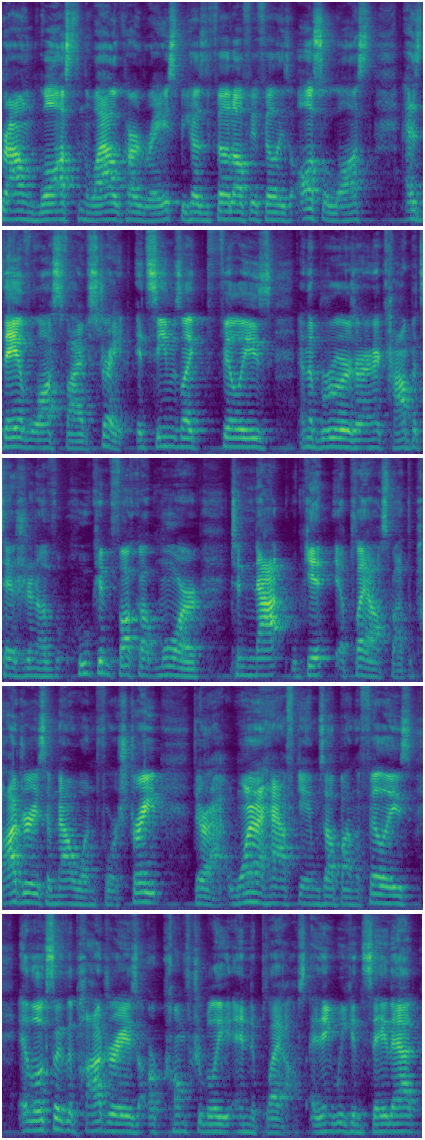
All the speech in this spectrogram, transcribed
ground lost in the wild card race because the Philadelphia Phillies also lost as they have lost five straight. It seems like Phillies and the Brewers are in a competition of who can fuck up more to not get a playoff spot. The Padres have now won four straight. They're at one and a half games up on the Phillies. It looks like the Padres are comfortably into playoffs. I think we can say that.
